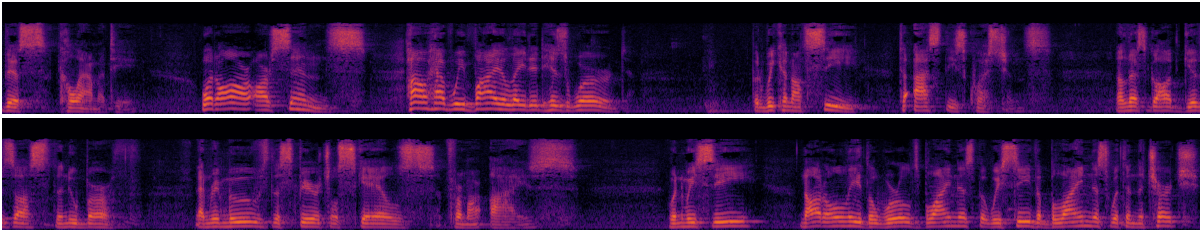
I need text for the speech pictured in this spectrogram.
this calamity? What are our sins? How have we violated His word? But we cannot see to ask these questions unless God gives us the new birth and removes the spiritual scales from our eyes. When we see not only the world's blindness, but we see the blindness within the church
